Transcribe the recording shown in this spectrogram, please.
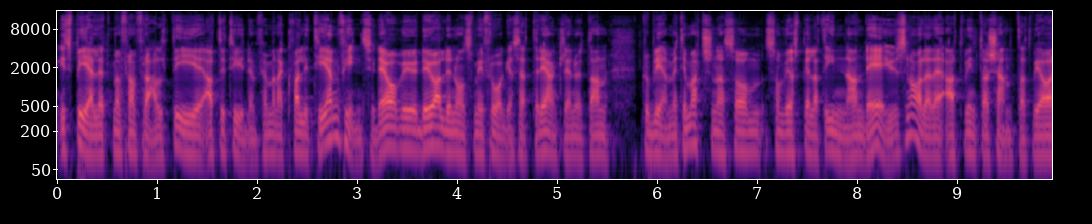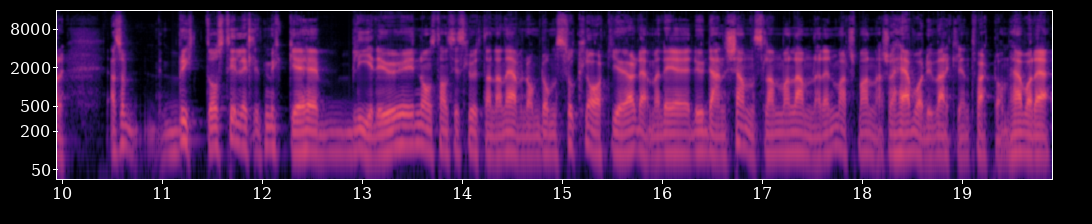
i spelet men framförallt i attityden. För jag menar kvaliteten finns ju. Det, har vi, det är ju aldrig någon som ifrågasätter egentligen utan problemet i matcherna som, som vi har spelat innan det är ju snarare att vi inte har känt att vi har Alltså brytt oss tillräckligt mycket blir det ju någonstans i slutändan även om de såklart gör det men det, det är ju den känslan man lämnar en match med annars och här var det ju verkligen tvärtom. Här var det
